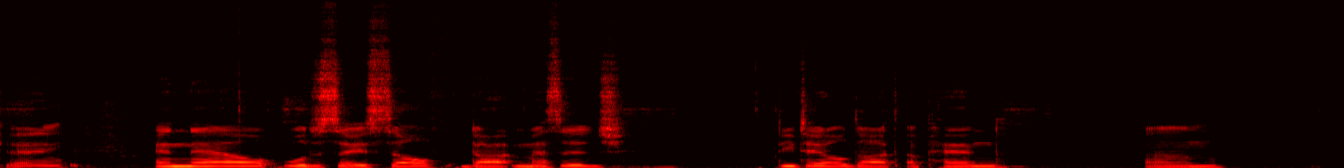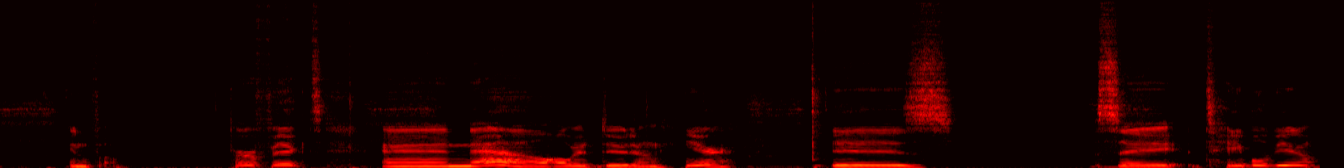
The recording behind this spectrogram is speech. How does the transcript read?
Okay. And now we'll just say self dot message detail dot append um, info. Perfect. And now all we have to do down here is say table view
